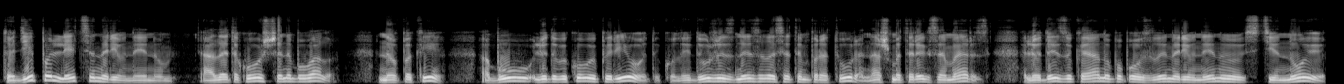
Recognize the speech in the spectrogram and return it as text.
тоді полється на рівнину. Але такого ще не бувало. Навпаки, був льодовиковий період, коли дуже знизилася температура, наш материк замерз, люди з океану поповзли на рівнину стіною,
